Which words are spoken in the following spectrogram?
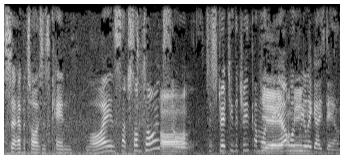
So advertisers can lie as such sometimes, uh, or just stretching the truth. Come on yeah, now, I what mean, really goes down?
